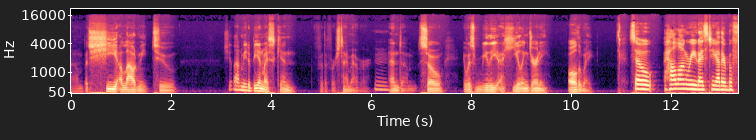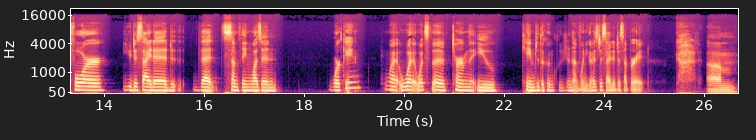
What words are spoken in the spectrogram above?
um, but she allowed me to she allowed me to be in my skin for the first time ever. And um, so it was really a healing journey all the way So, how long were you guys together before you decided that something wasn't working? What what what's the term that you came to the conclusion of when you guys decided to separate? god um,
